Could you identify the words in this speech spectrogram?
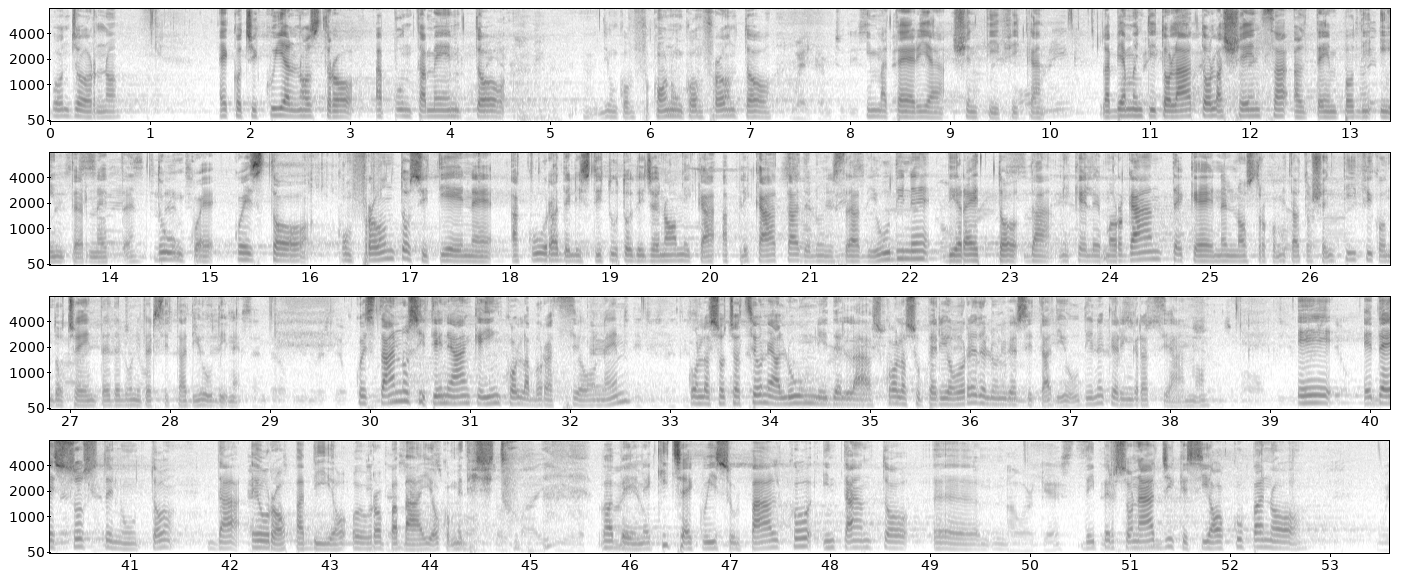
Buongiorno, eccoci qui al nostro appuntamento un con un confronto in materia scientifica. L'abbiamo intitolato La scienza al tempo di Internet. Dunque, questo confronto si tiene a cura dell'Istituto di Genomica Applicata dell'Università di Udine, diretto da Michele Morgante, che è nel nostro comitato scientifico, un docente dell'Università di Udine. Quest'anno si tiene anche in collaborazione con l'Associazione Alumni della Scuola Superiore dell'Università di Udine, che ringraziamo, ed è sostenuto da Europa Bio o Europa Bio, come dici tu. Va bene, chi c'è qui sul palco? Intanto eh, dei personaggi che si occupano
